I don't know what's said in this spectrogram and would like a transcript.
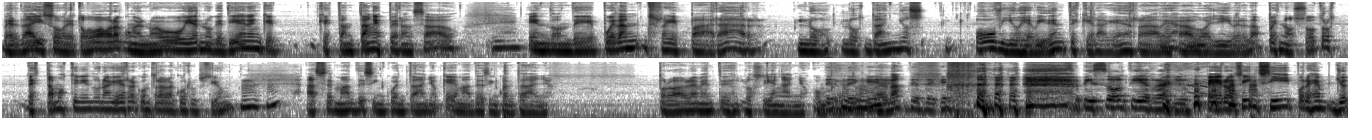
¿verdad? Y sobre todo ahora con el nuevo gobierno que tienen, que, están tan esperanzados, en donde puedan reparar los, los, daños obvios y evidentes que la guerra ha dejado allí, ¿verdad? Pues nosotros estamos teniendo una guerra contra la corrupción hace más de 50 años, ¿qué más de 50 años? Probablemente los 100 años completos, desde que, ¿verdad? Desde que pisó tierra aquí. Pero sí, sí, por ejemplo, yo,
